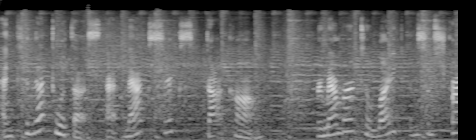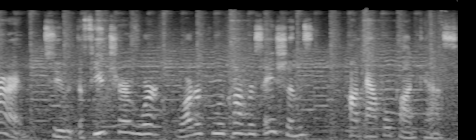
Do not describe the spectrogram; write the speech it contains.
and connect with us at max6.com. Remember to like and subscribe to the Future of Work Water Cooler Conversations on Apple Podcast.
